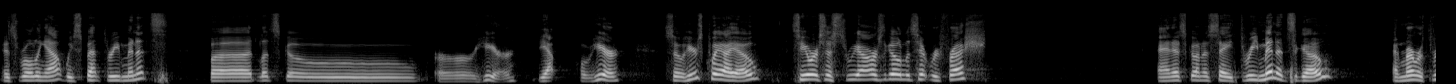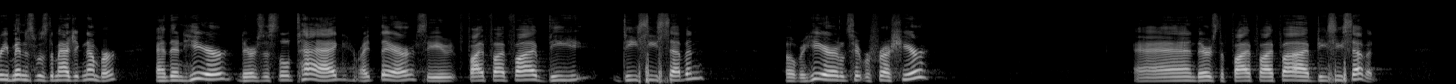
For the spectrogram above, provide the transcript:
It's rolling out. We spent three minutes, but let's go er, here. Yep, over here. So here's Quay.io. See where it says three hours ago? Let's hit refresh. And it's going to say three minutes ago. And remember, three minutes was the magic number. And then here, there's this little tag right there. See 555 D, DC7 over here. Let's hit refresh here. And there's the 555 DC7.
